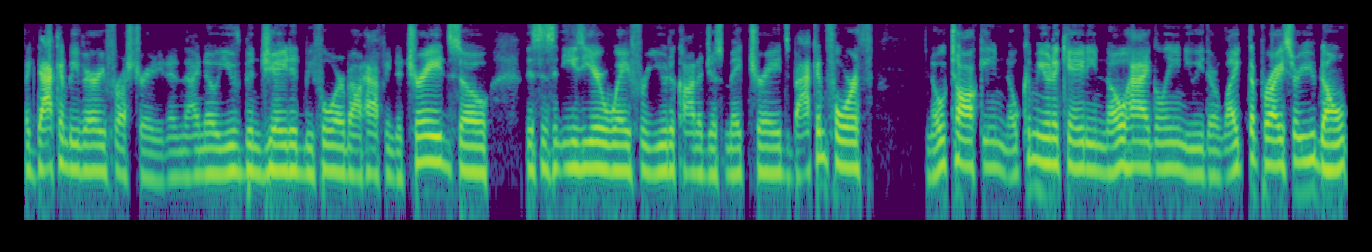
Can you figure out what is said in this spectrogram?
Like that can be very frustrating. And I know you've been jaded before about having to trade. So this is an easier way for you to kind of just make trades back and forth. No talking, no communicating, no haggling. You either like the price or you don't.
